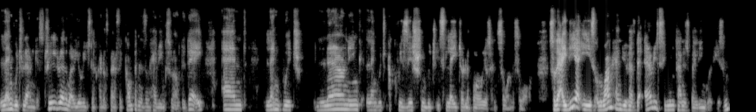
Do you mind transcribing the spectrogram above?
language learning as children, where you reach the kind of perfect competence and having throughout the day, and language learning, language acquisition, which is later laborious and so on and so on. So the idea is, on one hand, you have the early simultaneous bilingualism,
